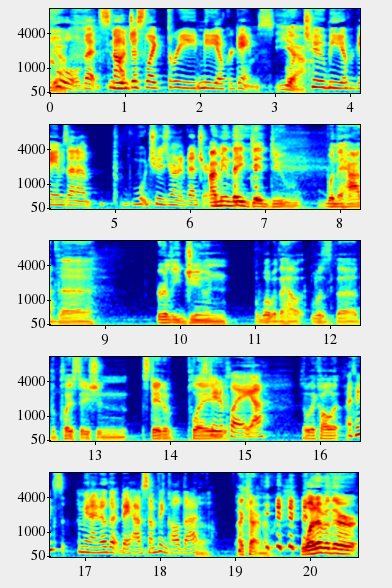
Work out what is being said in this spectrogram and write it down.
Yeah. cool that's not You- just like three mediocre games. Yeah. Or two mediocre games and a choose your own adventure. I mean, they did do when they had the early June. What was the hell was the the PlayStation State of Play? State of play, yeah. Is that what they call it? I think. So. I mean, I know that they have something called that. Oh. I can't remember. Whatever their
